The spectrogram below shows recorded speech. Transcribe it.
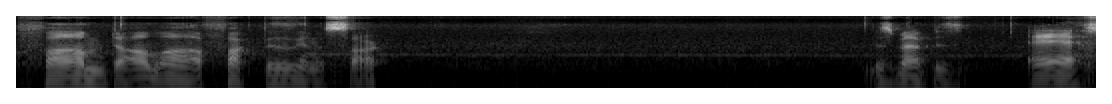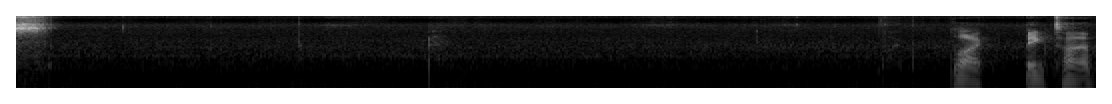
Farm dumb. Oh ah, fuck, this is gonna suck. This map is ass. Like, big time.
